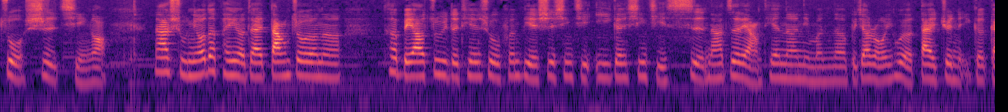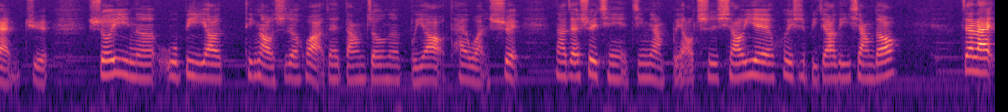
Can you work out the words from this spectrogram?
做事情哦。那属牛的朋友在当周呢。特别要注意的天数分别是星期一跟星期四，那这两天呢，你们呢比较容易会有带卷的一个感觉，所以呢务必要听老师的话，在当中呢不要太晚睡，那在睡前也尽量不要吃宵夜，会是比较理想的哦。再来，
